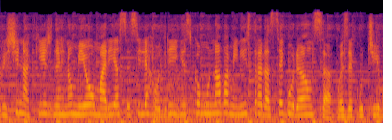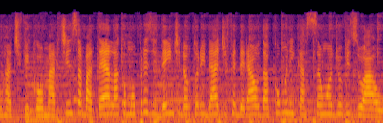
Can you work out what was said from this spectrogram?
Cristina Kirchner nomeou Maria Cecília Rodrigues como nova ministra da Segurança. O executivo ratificou Martim Sabatella como presidente da Autoridade Federal da Comunicação Audiovisual.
